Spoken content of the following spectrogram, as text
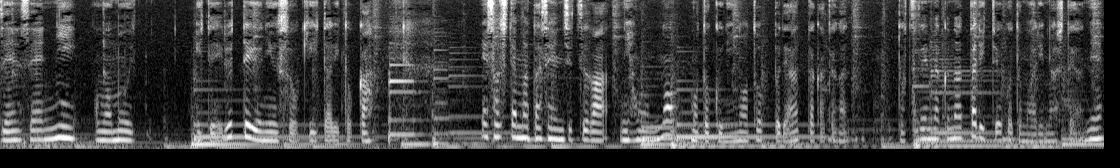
前線に赴いているっていうニュースを聞いたりとかそしてまた先日は日本の元国のトップであった方が突然亡くなったりということもありましたよね。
